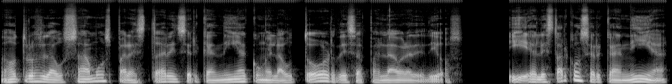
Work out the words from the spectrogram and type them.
Nosotros la usamos para estar en cercanía con el autor de esa palabra de Dios. Y al estar con cercanía,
